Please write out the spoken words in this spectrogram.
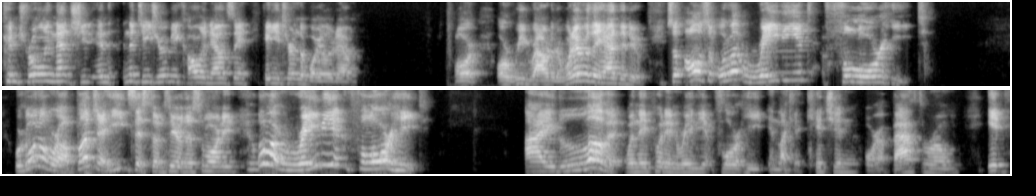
controlling that sheet and, and the teacher would be calling down saying can you turn the boiler down? Or or reroute it or whatever they had to do. So also what about radiant floor heat we're going over a bunch of heat systems here this morning what about radiant floor heat i love it when they put in radiant floor heat in like a kitchen or a bathroom it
